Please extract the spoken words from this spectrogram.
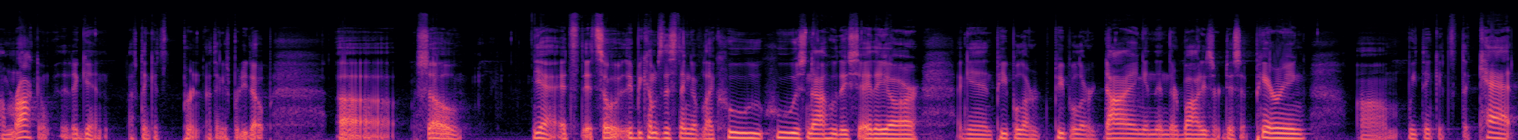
I'm rocking with it again. I think it's pretty, I think it's pretty dope. Uh, so yeah, it's it's so it becomes this thing of like who who is not who they say they are. Again, people are people are dying and then their bodies are disappearing. Um, we think it's the cat,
